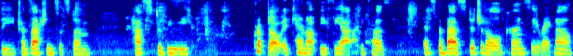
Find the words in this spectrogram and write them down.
the transaction system has to be crypto. It cannot be fiat because it's the best digital currency right now.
